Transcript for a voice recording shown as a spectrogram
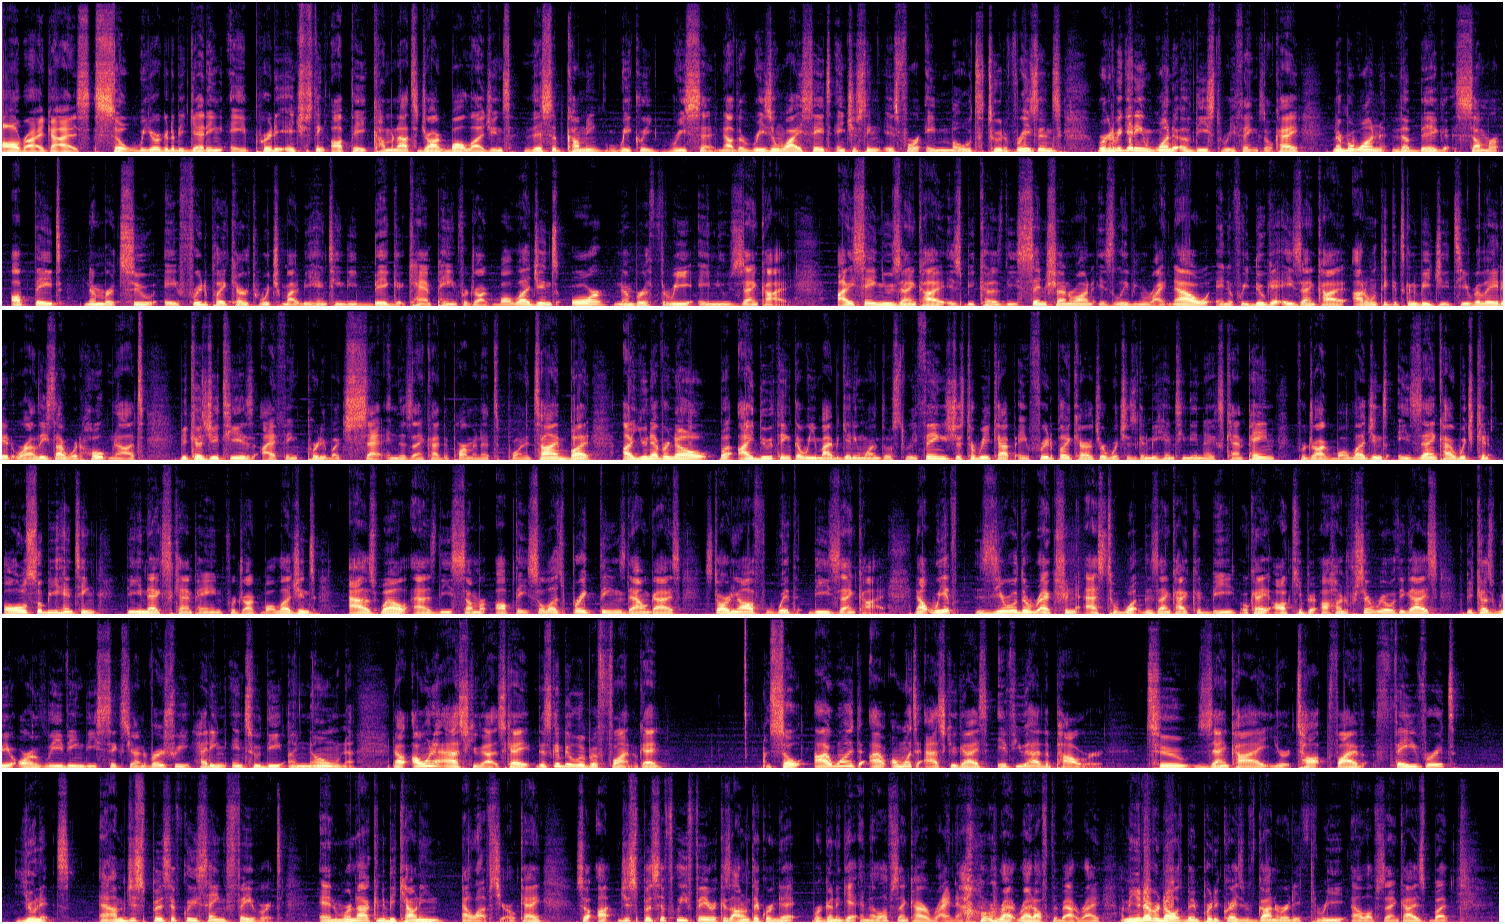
Alright guys, so we are going to be getting a pretty interesting update coming out to Dragon Ball Legends this upcoming weekly reset. Now the reason why I say it's interesting is for a multitude of reasons. We're going to be getting one of these three things, okay? Number one, the big summer update. Number two, a free-to-play character which might be hinting the big campaign for Dragon Ball Legends. Or number three, a new Zenkai. I say new Zenkai is because the Syn Shenron is leaving right now, and if we do get a Zenkai, I don't think it's going to be GT related, or at least I would hope not, because GT is, I think, pretty much set in the Zenkai department at this point in time, but uh, you never know, but I do think that we might be getting one of those three things. Just to recap, a free-to-play character, which is going to be hinting the next campaign for Dragon Ball Legends, a Zenkai, which can also be hinting the next campaign for Dragon Ball Legends, as well as the summer update. So let's break things down, guys, starting off with the Zenkai. Now, we have zero direction as to what the Zenkai could be, okay? I'll keep it 100% real with you guys because we are leaving the 6th year anniversary, heading into the unknown. Now, I want to ask you guys, okay? This is going to be a little bit fun, okay? So I wanted to, I, I want to ask you guys if you had the power to Zenkai your top five favorite units. And I'm just specifically saying favorite and we're not going to be counting LFs here, okay? So uh, just specifically favorite because I don't think we're gonna get we're gonna get an LF Zenkai right now, right right off the bat, right? I mean, you never know. It's been pretty crazy. We've gotten already three LF Zenkais, but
